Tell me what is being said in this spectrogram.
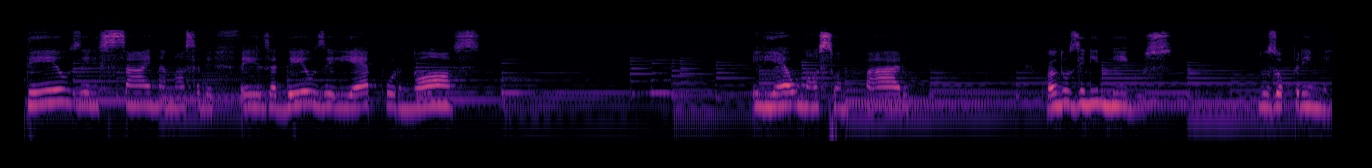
Deus ele sai na nossa defesa, Deus ele é por nós. Ele é o nosso amparo. Quando os inimigos nos oprimem,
